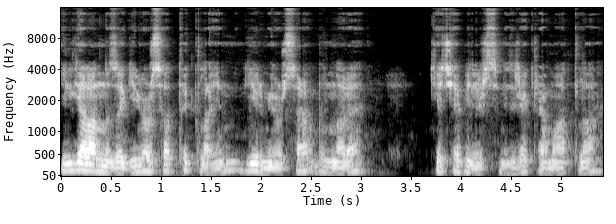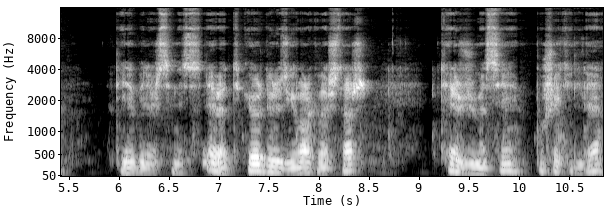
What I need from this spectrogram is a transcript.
ilgi alanınıza giriyorsa tıklayın. Girmiyorsa bunları geçebilirsiniz. Reklamı atla diyebilirsiniz. Evet gördüğünüz gibi arkadaşlar tercümesi bu şekilde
